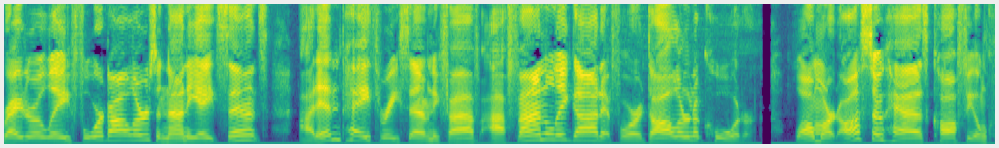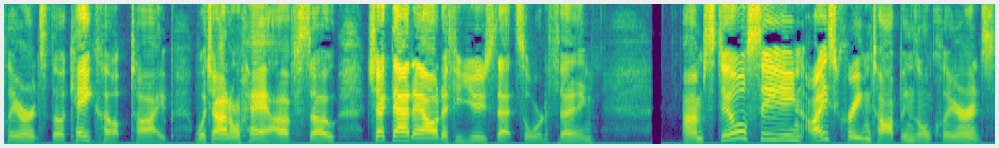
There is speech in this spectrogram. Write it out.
Regularly $4.98. I didn't pay $3.75. I finally got it for a dollar and a quarter. Walmart also has coffee on clearance, the K cup type, which I don't have, so check that out if you use that sort of thing. I'm still seeing ice cream toppings on clearance,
